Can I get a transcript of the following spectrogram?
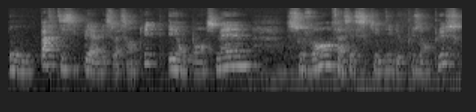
ont participé à mai 68 et on pense même souvent, enfin c'est ce qui est dit de plus en plus,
